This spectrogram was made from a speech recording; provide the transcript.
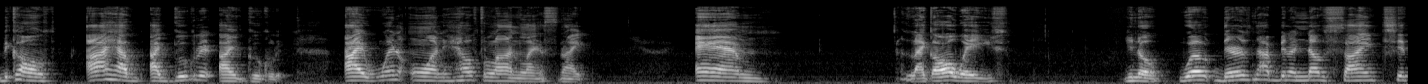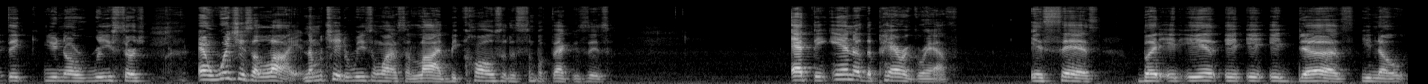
because I have, I Googled it, I Googled it. I went on Healthline last night and like always, you know, well, there's not been enough scientific, you know, research and which is a lie. And I'm gonna tell you the reason why it's a lie because of the simple fact is this. At the end of the paragraph, it says, but it is it, it it does, you know,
